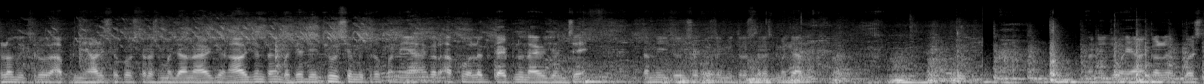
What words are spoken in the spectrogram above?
હલો, મિત્રો, આપ નિહાળી શકો, સરસ મજાનું આયોજન. આયોજન તમે બધે દેખ્યું છે મિત્રો, પણ અહીંયા આગળ આખું અલગ ટાઈપનું આયોજન છે. તમે જોઈ શકો છો, મિત્રો, સરસ મજાનું. જો અહીંયા આગળ બસ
